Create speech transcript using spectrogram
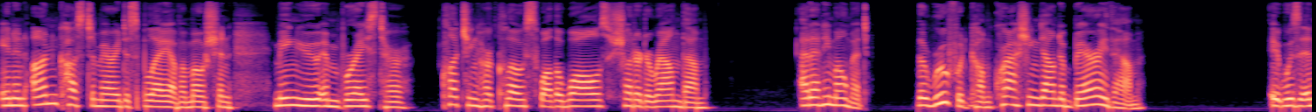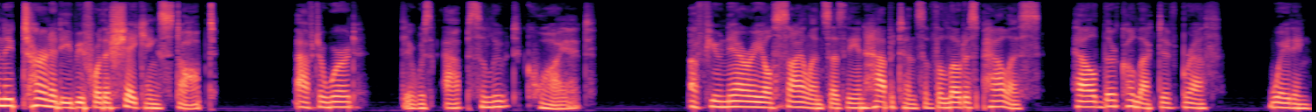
In an uncustomary display of emotion, Ming Yu embraced her, clutching her close while the walls shuddered around them. At any moment, the roof would come crashing down to bury them. It was an eternity before the shaking stopped. Afterward, there was absolute quiet. A funereal silence as the inhabitants of the Lotus Palace held their collective breath, waiting.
